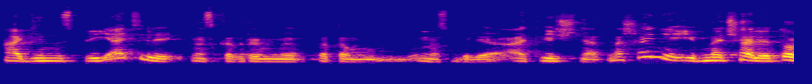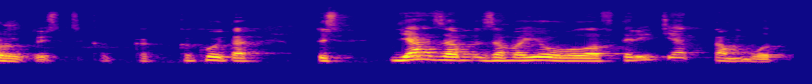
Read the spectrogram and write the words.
один из приятелей, с которым мы потом, у нас были отличные отношения, и вначале тоже, то есть какой-то, то есть я завоевывал авторитет, там вот,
